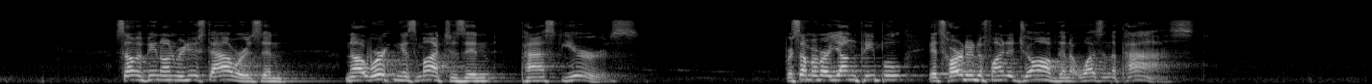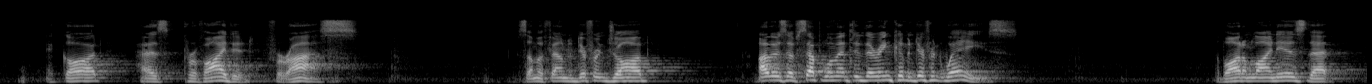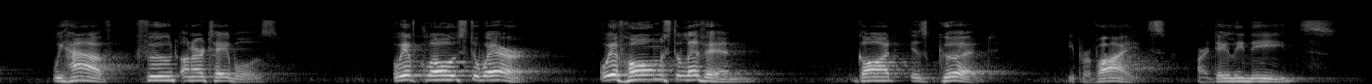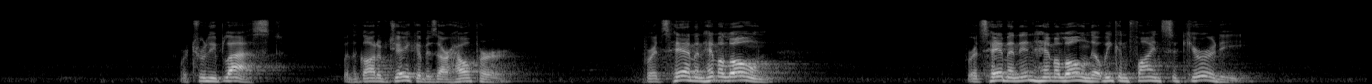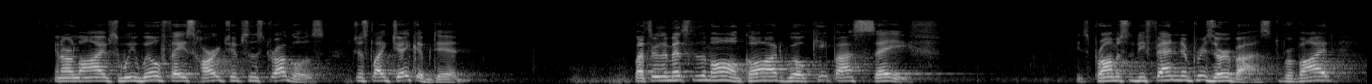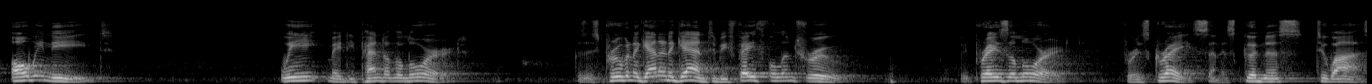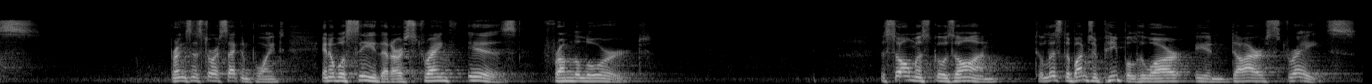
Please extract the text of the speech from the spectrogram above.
Some have been on reduced hours and not working as much as in past years. For some of our young people, it's harder to find a job than it was in the past. Yet God has provided for us. Some have found a different job, others have supplemented their income in different ways. The bottom line is that we have food on our tables, we have clothes to wear, we have homes to live in. God is good. He provides our daily needs. We're truly blessed when the God of Jacob is our helper. For it's Him and Him alone, for it's Him and in Him alone that we can find security. In our lives, we will face hardships and struggles, just like Jacob did. But through the midst of them all, God will keep us safe. He's promised to defend and preserve us, to provide all we need. We may depend on the Lord because He's proven again and again to be faithful and true. We praise the Lord for His grace and His goodness to us. Brings us to our second point, and it will see that our strength is from the Lord. The psalmist goes on to list a bunch of people who are in dire straits.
